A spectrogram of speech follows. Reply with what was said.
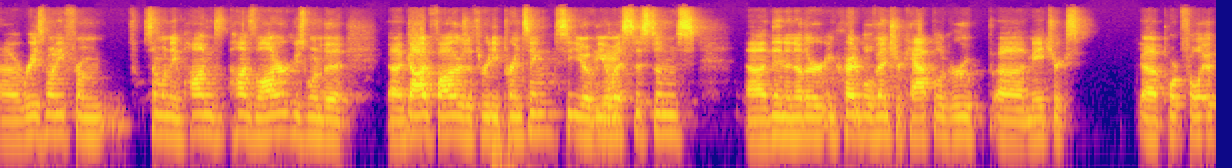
uh, raised money from someone named Hans Hans Langer, who's one of the uh, godfathers of 3D printing, CEO of Mhm. EOS Systems. Uh, then another incredible venture capital group, uh, Matrix uh, Portfolio.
